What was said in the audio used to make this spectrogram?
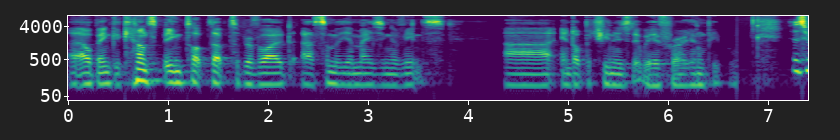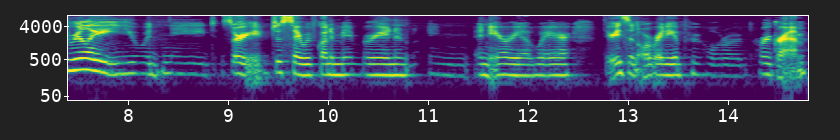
our bank accounts being topped up to provide uh, some of the amazing events uh, and opportunities that we have for our young people. Because really, you would need. Sorry, just say we've got a member in in an area where there isn't already a Puhoro program.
